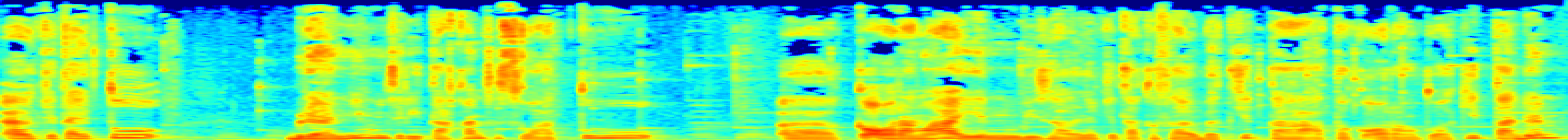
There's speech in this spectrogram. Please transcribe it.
eh, kita itu berani menceritakan sesuatu eh, ke orang lain. Misalnya kita ke sahabat kita atau ke orang tua kita. Dan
